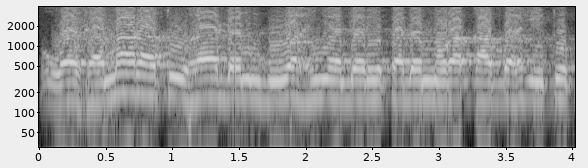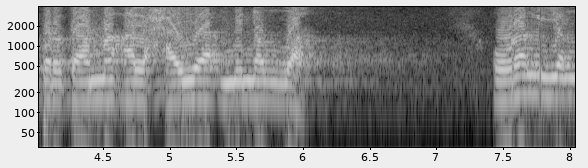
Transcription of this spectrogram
Wasamaratuha dan buahnya daripada murakabah itu pertama al-haya minallah. Orang yang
